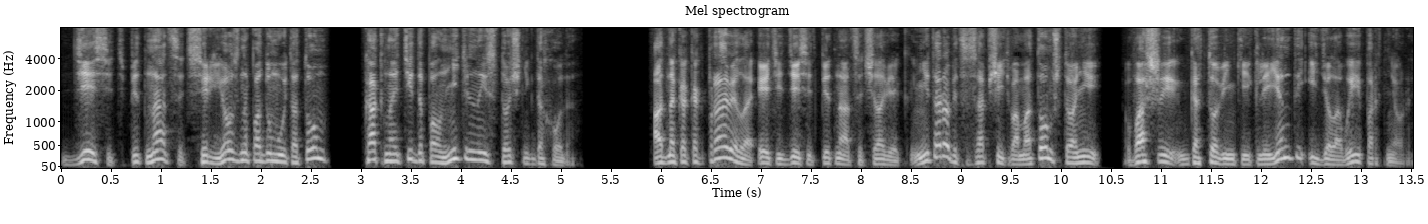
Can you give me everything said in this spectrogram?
10-15 серьезно подумают о том, как найти дополнительный источник дохода. Однако, как правило, эти 10-15 человек не торопятся сообщить вам о том, что они ваши готовенькие клиенты и деловые партнеры.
